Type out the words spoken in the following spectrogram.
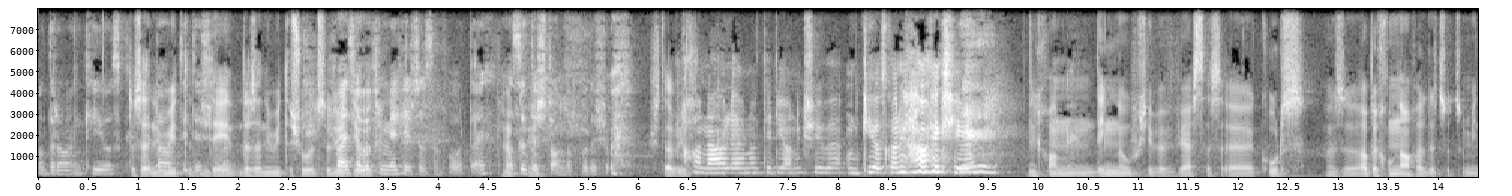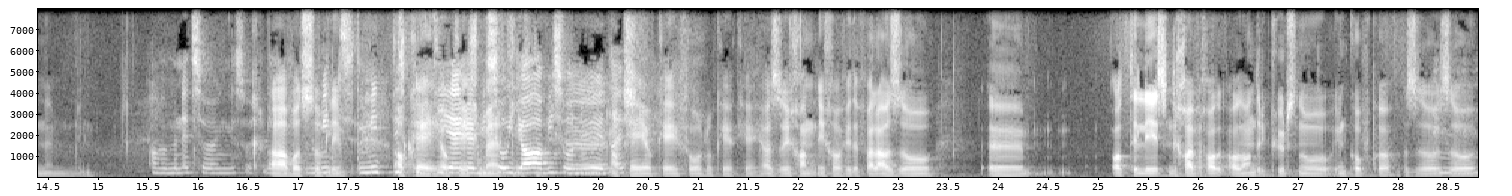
Oder auch einen Kiosk Das hat, nicht mit, in der den- Schule. das hat nicht mit der Schule zu tun. Ich weiss, aber für mich ist das ein Vorteil. Also Okay. der Standard von der Schule. Stabil. Ich habe auch Lernatelier geschrieben. Und Kiosk habe ich auch nicht geschrieben. Ich kann ein Ding noch aufschreiben, wie heißt das? Äh, Kurs. Also, aber ich komme nachher dazu zu meinem Ding. Aber man nicht so irgendwie so ein bisschen Ah, was so mit, mit Okay, diskutieren, okay, ich wieso merke. ja, wieso Mm. nicht. Weißt? Okay, okay, voll, okay, okay. Also ich habe ich hab auf jeden Fall auch so äh, Ateliers und ich habe einfach alle anderen Kurse noch im Kopf gehabt. Also so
